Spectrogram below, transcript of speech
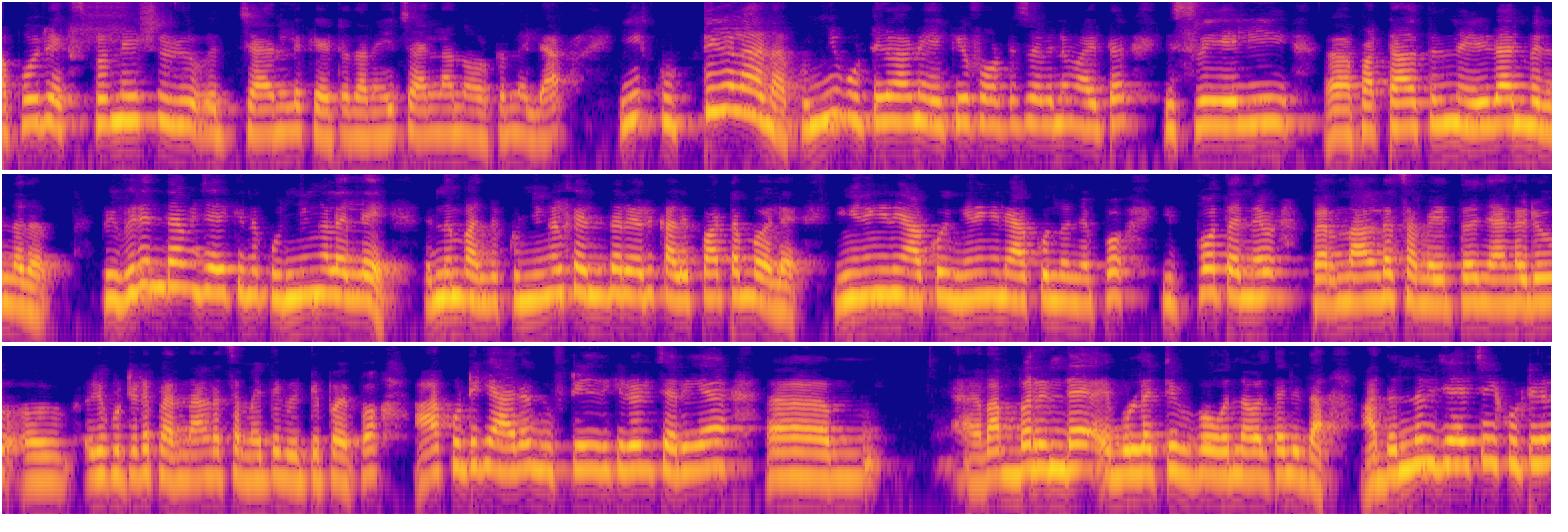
അപ്പോൾ ഒരു എക്സ്പ്ലനേഷൻ ഒരു ചാനൽ കേട്ടതാണ്. ഈ ചാനലാന്ന് ഓർക്കുന്നില്ല. ഈ കുട്ടികളാണ് കുഞ്ഞു കുട്ടികളാണ് എ കെ ഫോർട്ടി സെവനുമായിട്ട് ഇസ്രയേലി പട്ടാളത്തിൽ നേരിടാൻ വരുന്നത്. അപ്പൊ ഇവരെന്താ വിചാരിക്കുന്നത് കുഞ്ഞുങ്ങളല്ലേ എന്നും പറഞ്ഞു കുഞ്ഞുങ്ങൾക്ക് എന്താ പറയുക ഒരു കളിപ്പാട്ടം പോലെ. ഇങ്ങനെ ഇങ്ങനെ ആക്കും ഇങ്ങനെ ഇങ്ങനെ ആക്കും എന്ന് പറഞ്ഞപ്പോൾ ഇപ്പോൾ തന്നെ പിറന്നാളിന്റെ സമയത്ത് ഞാനൊരു ഒരു കുട്ടിയുടെ പിറന്നാളിന്റെ സമയത്ത് വീട്ടിൽ പോയപ്പോൾ ആ കുട്ടിക്ക് ആരോ ഗിഫ്റ്റ് ചെയ്തിരിക്കുന്ന ഒരു ചെറിയ റബ്ബറിന്റെ ബുള്ളറ്റ് പോകുന്ന പോലത്തെ തന്നെ ഇതാ. അതെന്ന് വിചാരിച്ച ഈ കുട്ടികൾ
